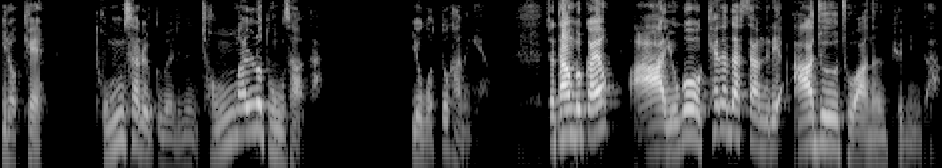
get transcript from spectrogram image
이렇게 동사를 꾸며주는 정말로 동사하다. 요것도 가능해요. 자, 다음 볼까요? 아, 요거 캐나다 사람들이 아주 좋아하는 표현입니다.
